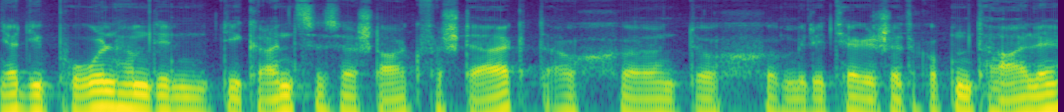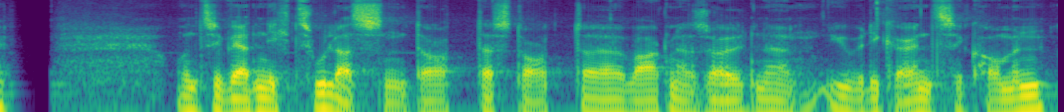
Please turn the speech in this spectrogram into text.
Ja, die Polen haben den, die Grenze sehr stark verstärkt, auch äh, durch militärische Truppenteile. Und sie werden nicht zulassen, dort, dass dort äh, Wagner-Söldner über die Grenze kommen.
